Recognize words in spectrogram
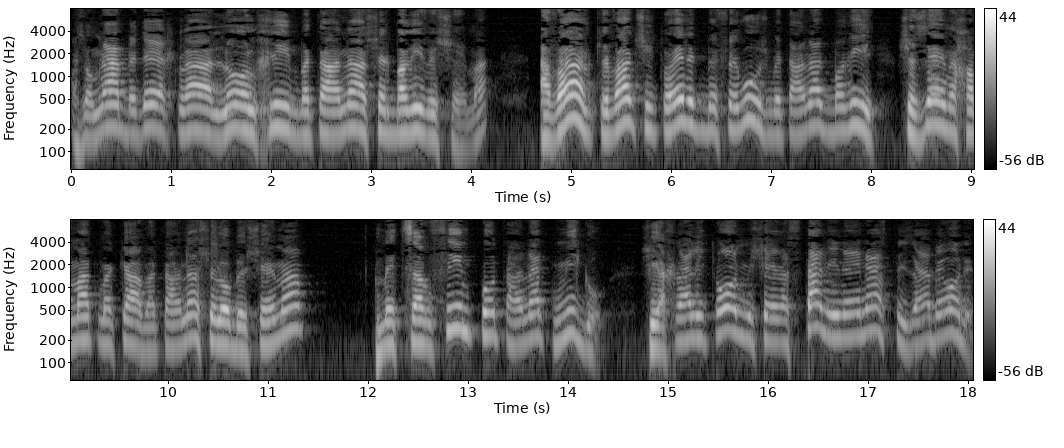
אז אמנם בדרך כלל לא הולכים בטענה של בריא ושמא, אבל כיוון שהיא טוענת בפירוש בטענת בריא שזה מחמת מכה והטענה שלו בשמא, מצרפים פה טענת מיגו. שיכלה לטעון משהרסתני נאנסתי, זה היה באונס.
